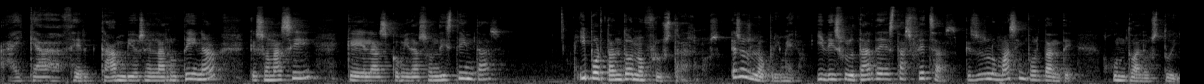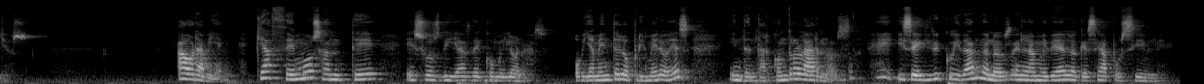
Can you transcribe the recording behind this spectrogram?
hay que hacer cambios en la rutina, que son así, que las comidas son distintas y por tanto no frustrarnos. Eso es lo primero. Y disfrutar de estas fechas, que eso es lo más importante, junto a los tuyos. Ahora bien, ¿qué hacemos ante esos días de comilonas? Obviamente lo primero es intentar controlarnos y seguir cuidándonos en la medida en lo que sea posible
